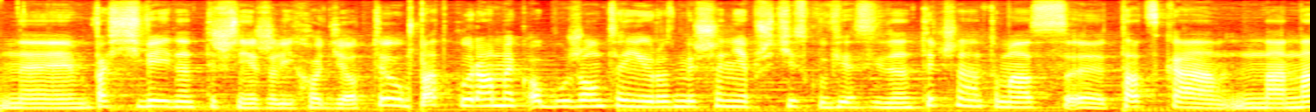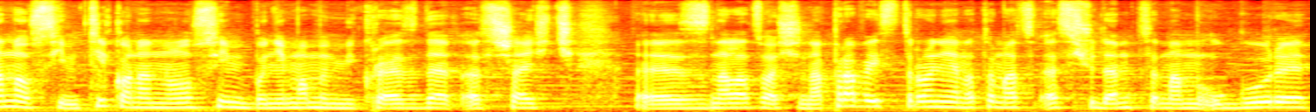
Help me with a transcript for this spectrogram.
e, właściwie identycznie, jeżeli chodzi o tył. W przypadku ramek obu urządzeń rozmieszczenie przycisków jest identyczne, natomiast e, tacka na nanoSIM, tylko na nanoSIM, bo nie mamy microSD w S6, e, znalazła się na prawej stronie, natomiast w S7 mamy u góry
